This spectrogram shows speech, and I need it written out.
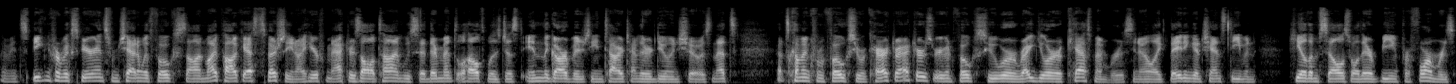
I mean, speaking from experience from chatting with folks on my podcast, especially, you know, I hear from actors all the time who said their mental health was just in the garbage the entire time they were doing shows. And that's, that's coming from folks who were character actors or even folks who were regular cast members, you know, like they didn't get a chance to even heal themselves while they're being performers.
